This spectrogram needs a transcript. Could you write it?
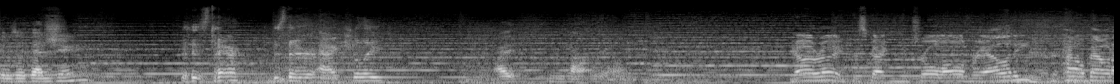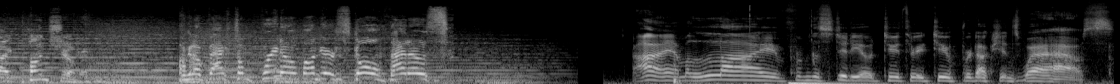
There's avenging. Is there? Is there actually? I not really. Alright, this guy can control all of reality. How about I punch him? I'm gonna bash some freedom on your skull, Thanos! I am alive from the Studio 232 Productions warehouse.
